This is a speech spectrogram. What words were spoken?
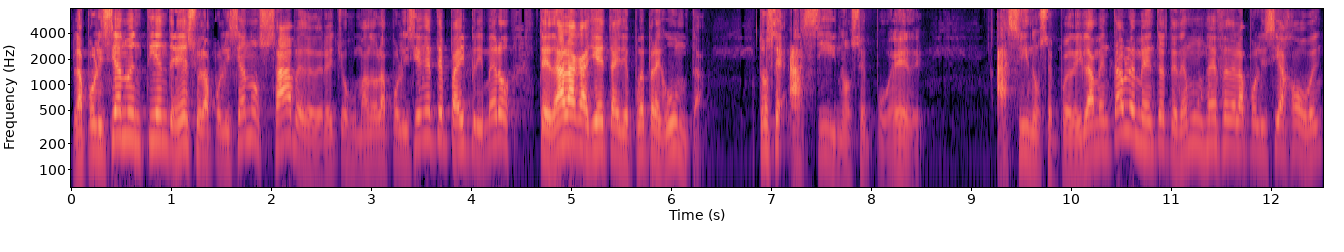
La policía no entiende eso, la policía no sabe de derechos humanos. La policía en este país primero te da la galleta y después pregunta. Entonces, así no se puede. Así no se puede. Y lamentablemente tenemos un jefe de la policía joven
